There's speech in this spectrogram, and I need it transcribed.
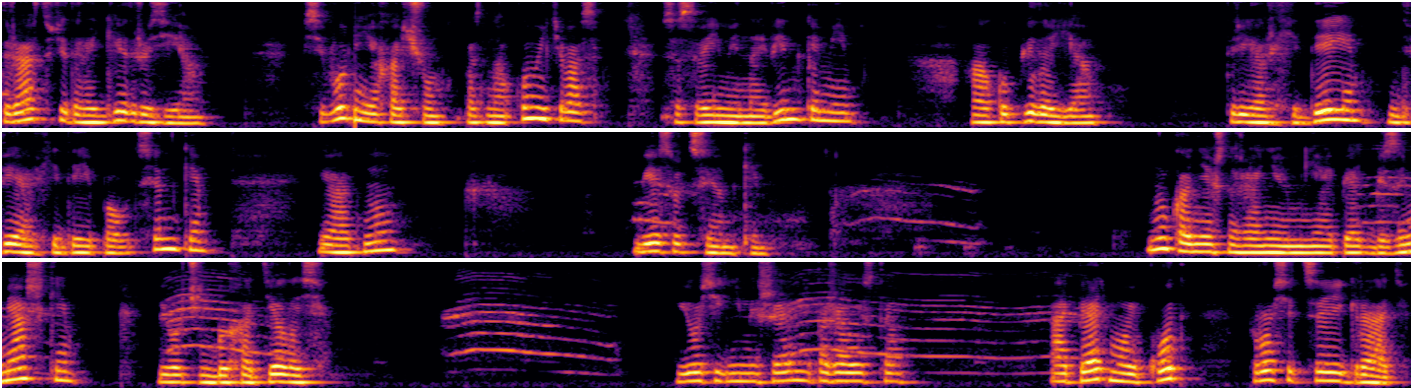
Здравствуйте, дорогие друзья! Сегодня я хочу познакомить вас со своими новинками. А, купила я три орхидеи, две орхидеи по уценке и одну без уценки. Ну, конечно же, они у меня опять без имяшки. И очень бы хотелось... Йосик, не мешай мне, пожалуйста. Опять мой кот просится играть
